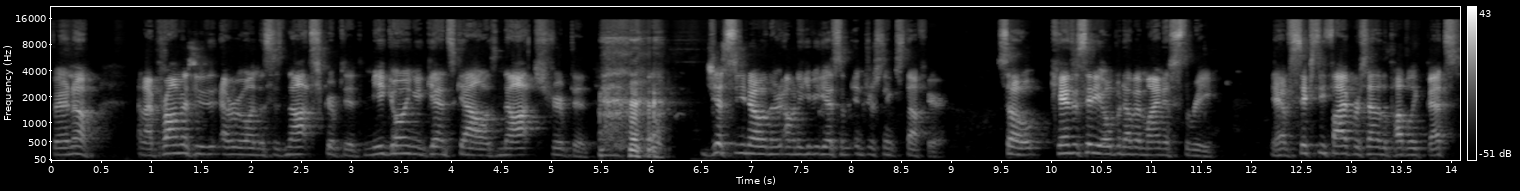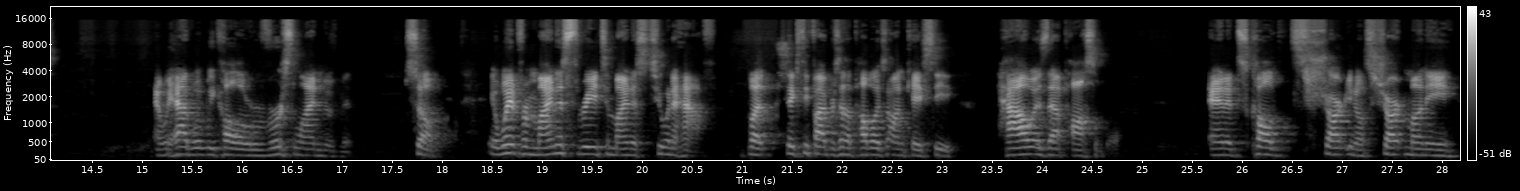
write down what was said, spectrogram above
Fair enough. And I promise you, everyone, this is not scripted. Me going against Gal is not scripted. Just so you know, I'm going to give you guys some interesting stuff here. So Kansas City opened up at minus three. They have 65% of the public bets, and we had what we call a reverse line movement. So it went from minus three to minus two and a half, but 65% of the public's on KC. How is that possible? And it's called sharp, you know, sharp money,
